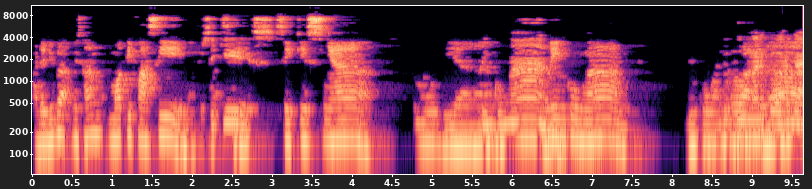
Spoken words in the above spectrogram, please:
ada juga misalnya motivasi motivasi psikis. psikisnya kemudian lingkungan. lingkungan dukungan, Dukungan keluarga.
